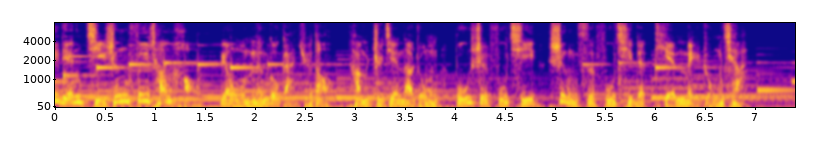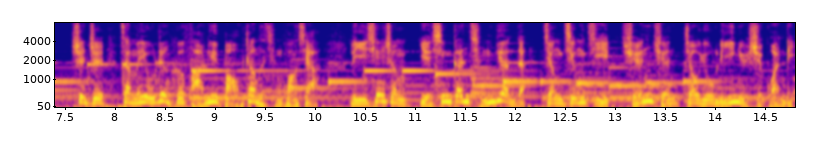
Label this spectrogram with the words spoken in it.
爹点几声非常好，让我们能够感觉到他们之间那种不是夫妻胜似夫妻的甜美融洽。甚至在没有任何法律保障的情况下，李先生也心甘情愿地将经济全权交由李女士管理。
